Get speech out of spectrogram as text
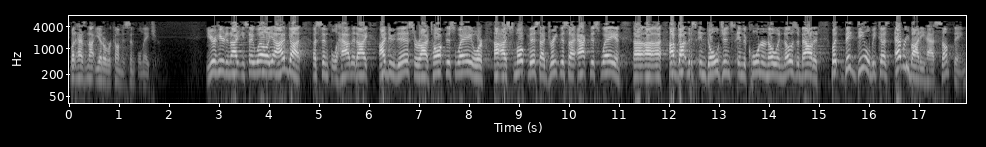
but has not yet overcome his sinful nature. You're here tonight and you say, well, yeah, I've got a sinful habit. I, I do this or I talk this way or I, I smoke this, I drink this, I act this way and uh, uh, I've got this indulgence in the corner no one knows about it. But big deal because everybody has something.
